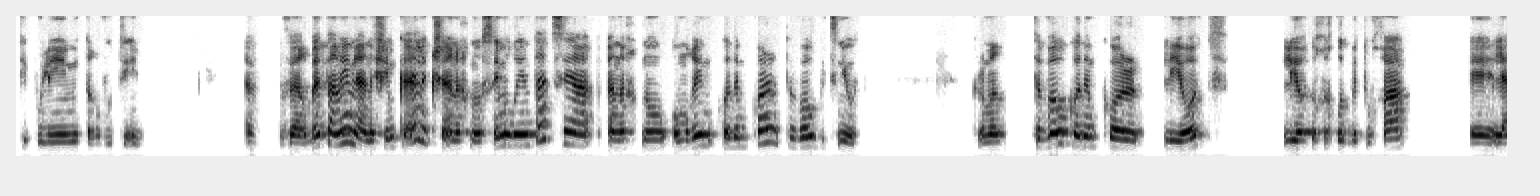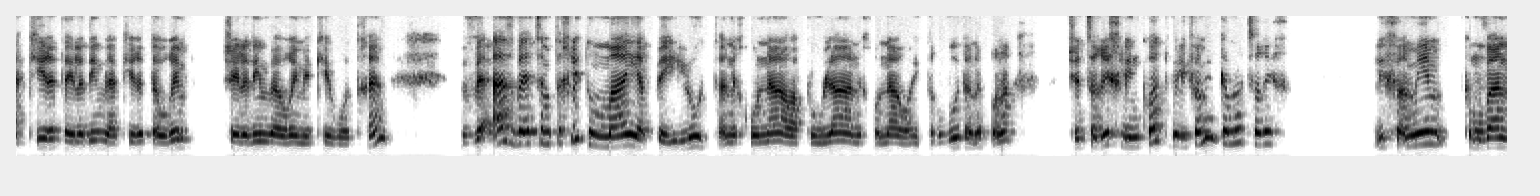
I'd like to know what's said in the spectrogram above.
טיפוליים התערבותיים. והרבה פעמים לאנשים כאלה, כשאנחנו עושים אוריינטציה, אנחנו אומרים קודם כל, תבואו בצניעות. כלומר, תבואו קודם כל להיות, להיות נוכחות בטוחה, אה, להכיר את הילדים, להכיר את ההורים, שהילדים וההורים יכירו אתכם, ואז בעצם תחליטו מהי הפעילות הנכונה, או הפעולה הנכונה, או ההתערבות הנכונה, שצריך לנקוט, ולפעמים גם לא צריך. לפעמים, כמובן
